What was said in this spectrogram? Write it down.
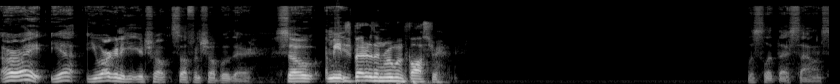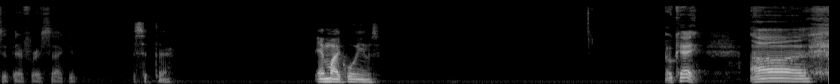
All right, yeah, you are going to get yourself in trouble there. So, I mean, He's better than Reuben Foster. let's let that silence sit there for a second. Sit there. And Mike Williams. Okay, uh,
